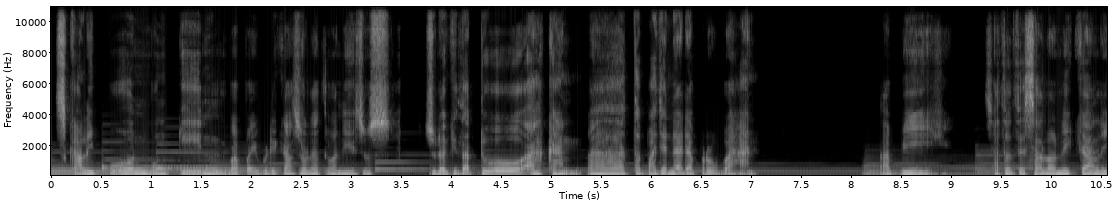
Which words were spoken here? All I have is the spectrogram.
Sekalipun mungkin Bapak Ibu dikasih oleh Tuhan Yesus, sudah kita doakan, tetap aja tidak ada perubahan. Tapi 1 Tesalonika 5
